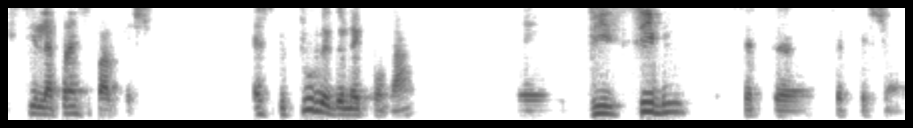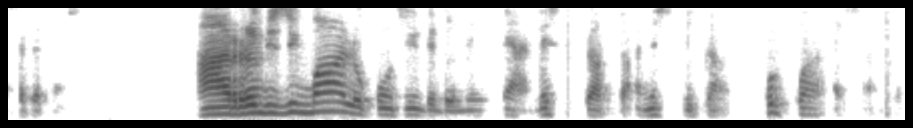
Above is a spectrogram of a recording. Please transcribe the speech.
c'est la principale question. Est-ce que tous les données qu'on a visibles cette, cette question, cette réponse? En résumant le contenu des données et en expliquant, en expliquant pourquoi elles sont importantes.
